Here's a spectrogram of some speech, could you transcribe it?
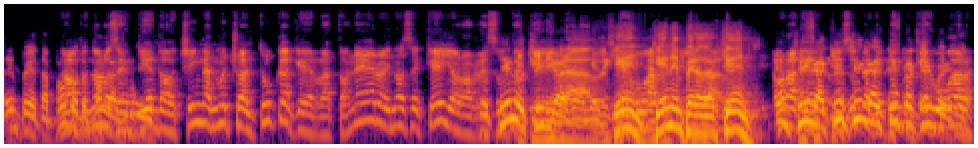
Empe, tampoco No, pues no los muy- entiendo. Chingan mucho al Tuca que ratonero y no sé qué, y ahora resulta ¿quién? Equilibrado, ¿Quién? jugar- ¿Quién, emperador? ¿Quién? ¿Quién chinga? ¿Quién chinga tienen Tuca aquí, güey? Tuca.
